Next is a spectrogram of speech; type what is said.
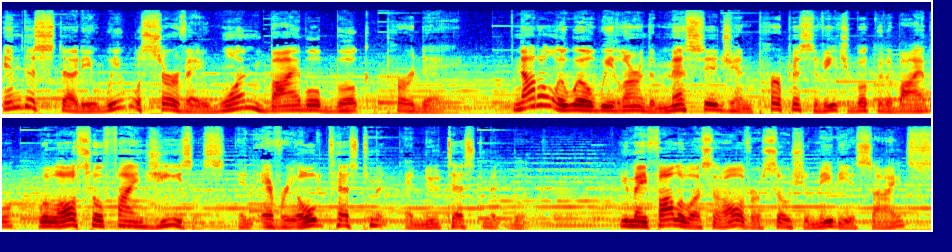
In this study, we will survey one Bible book per day. Not only will we learn the message and purpose of each book of the Bible, we'll also find Jesus in every Old Testament and New Testament book. You may follow us on all of our social media sites.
